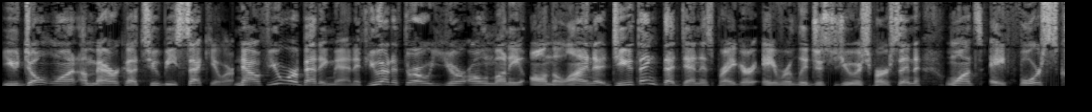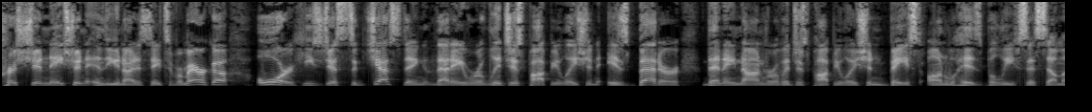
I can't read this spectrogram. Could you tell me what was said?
you don't want America to be secular. Now, if you were a betting man, if you had to throw your own money on the line, do you think that Dennis Prager, a religious Jewish person, wants a forced Christian nation in the United States of America? Or he's just suggesting that a religious population is better than a non-religious population based on his belief system?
